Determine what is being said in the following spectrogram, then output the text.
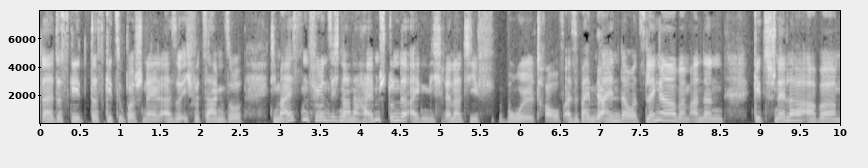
Das geht, das geht super schnell. Also ich würde sagen, so, die meisten fühlen sich nach einer halben Stunde eigentlich relativ wohl drauf. Also beim ja. einen dauert es länger, beim anderen geht es schneller, aber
